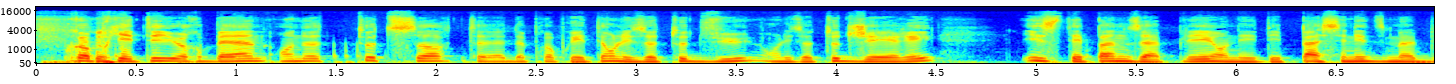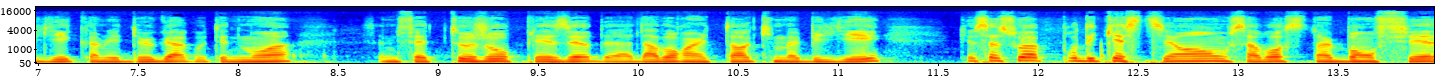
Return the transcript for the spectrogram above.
propriétés urbaines. On a toutes sortes de propriétés, on les a toutes vues, on les a toutes gérées. N'hésitez pas à nous appeler. On est des passionnés d'immobilier comme les deux gars à côté de moi. Ça nous fait toujours plaisir d'avoir un talk immobilier. Que ce soit pour des questions ou savoir si c'est un bon fit,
